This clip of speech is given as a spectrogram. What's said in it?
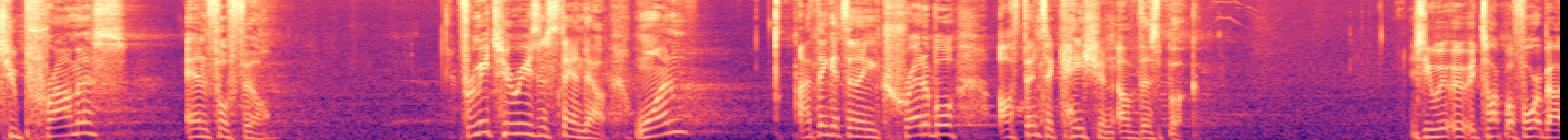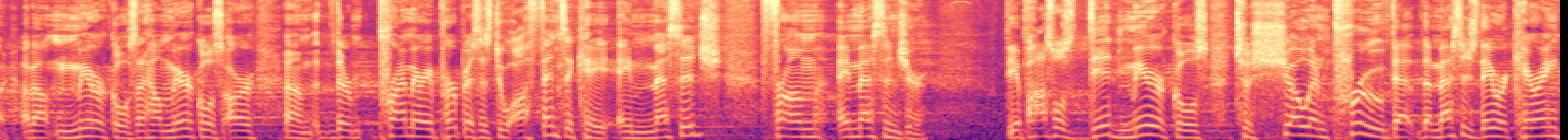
to promise and fulfill. For me, two reasons stand out. One, I think it's an incredible authentication of this book. You see, we, we, talked before about, about miracles and how miracles are, um, their primary purpose is to authenticate a message from a messenger. The apostles did miracles to show and prove that the message they were carrying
